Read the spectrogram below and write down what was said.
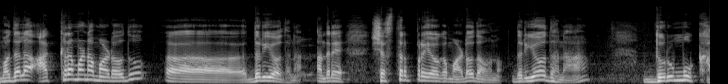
ಮೊದಲ ಆಕ್ರಮಣ ಮಾಡೋದು ದುರ್ಯೋಧನ. ಅಂದರೆ ಶಸ್ತ್ರಪ್ರಯೋಗ ಮಾಡೋದು ಅವನು. ದುರ್ಯೋಧನ ದುರ್ಮುಖ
